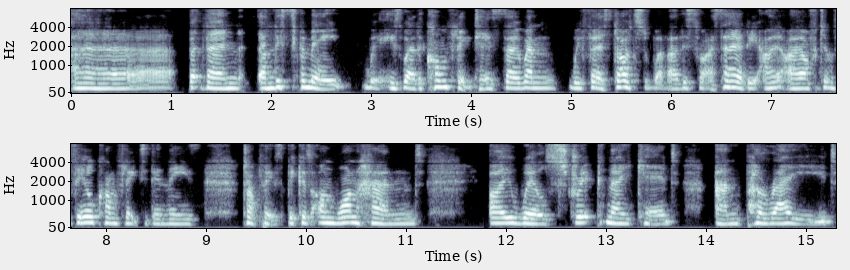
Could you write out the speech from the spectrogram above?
Uh, but then, and this for me is where the conflict is. So when we first started, well, this is what I said. I, I often feel conflicted in these topics because on one hand, I will strip naked and parade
